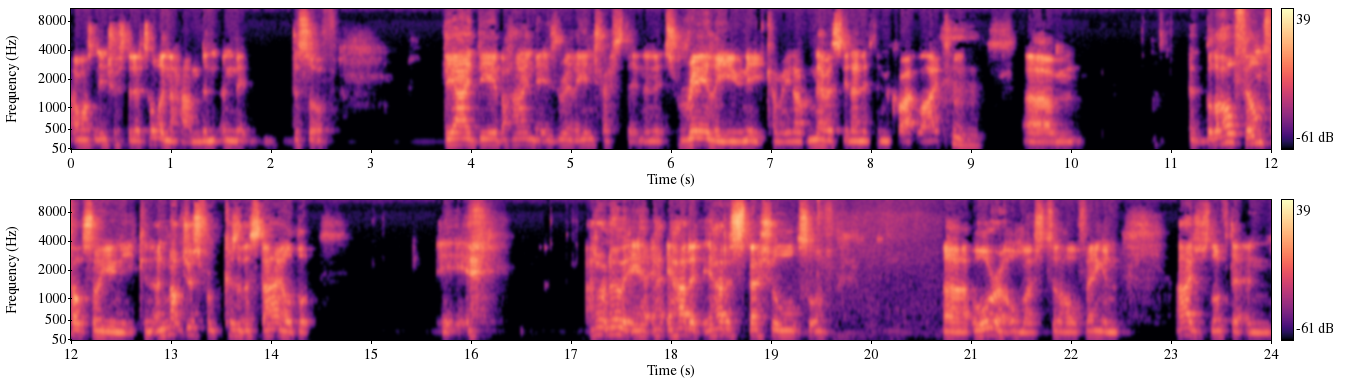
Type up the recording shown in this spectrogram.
I wasn't interested at all in the hand and, and the, the sort of the idea behind it is really interesting and it's really unique. I mean, I've never seen anything quite like it. Um, but the whole film felt so unique, and, and not just from because of the style, but it, I don't know. It, it had a, it had a special sort of uh, aura almost to the whole thing, and I just loved it. And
